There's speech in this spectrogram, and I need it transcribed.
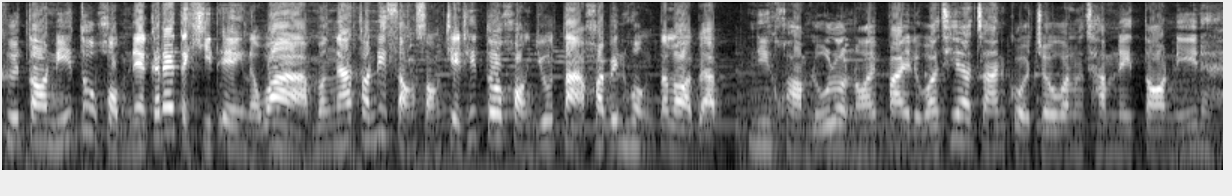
คือตอนนี้ตัวผมเนี่ยก็ได้แต่คิดเองนะว่ามังงะตอนที่ 227 ที่ตัวของยูตะคอยเป็นห่วงตลอดแบบนี่ความรู้เราน้อยไป หรือว่าที่อาจารย์โกโจกำลังทำในตอนนี้เนี่ย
